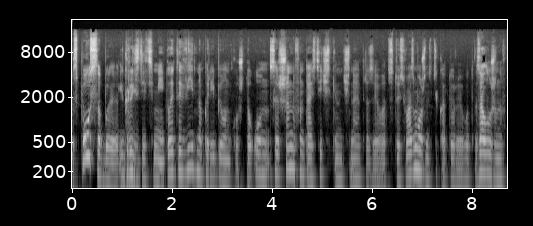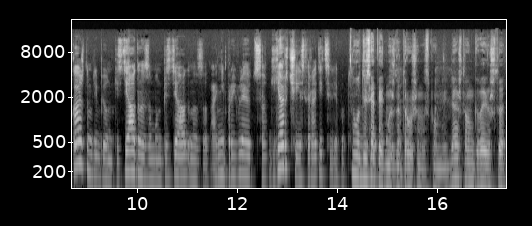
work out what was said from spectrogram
способы игры с детьми, то это видно по ребенку, что он совершенно фантастически начинает развиваться. То есть возможности, которые вот заложены в каждом ребенке, с диагнозом, он без диагноза, они проявляются ярче, если родители вот Ну вот здесь опять можно Трошина вспомнить, да, что он говорил, что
